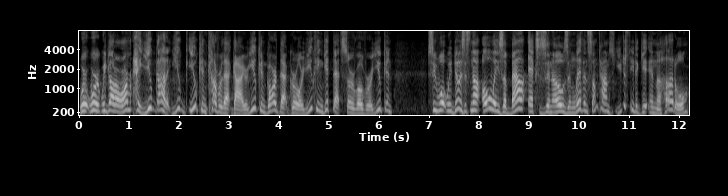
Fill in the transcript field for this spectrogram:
we're, we're, we got our armor. Hey, you got it. You, you can cover that guy, or you can guard that girl, or you can get that serve over, or you can. See, what we do is it's not always about X's and O's and living. Sometimes you just need to get in the huddle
